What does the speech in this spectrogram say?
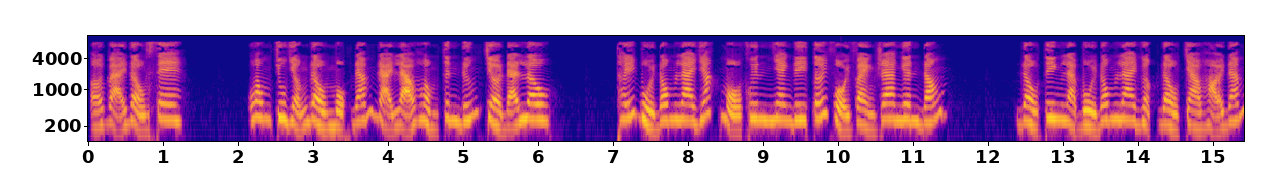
Ở bãi đậu xe. Ông Chu dẫn đầu một đám đại lão hồng tinh đứng chờ đã lâu. Thấy bùi đông la dắt mộ khuyên nhan đi tới vội vàng ra nghênh đón. Đầu tiên là bùi đông lai gật đầu chào hỏi đám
